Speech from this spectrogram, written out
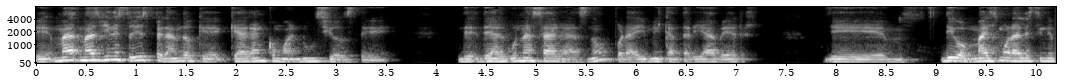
eh, más, bien estoy esperando que, hagan como anuncios de, algunas sagas, ¿no? Por ahí me encantaría ver. Eh, digo, Miles Morales tiene,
